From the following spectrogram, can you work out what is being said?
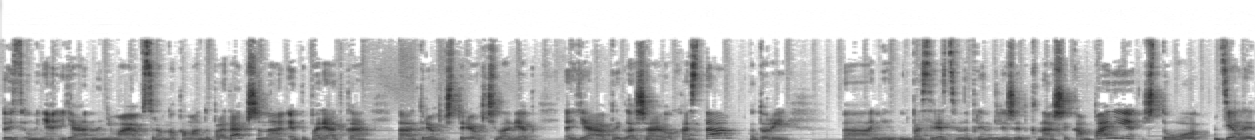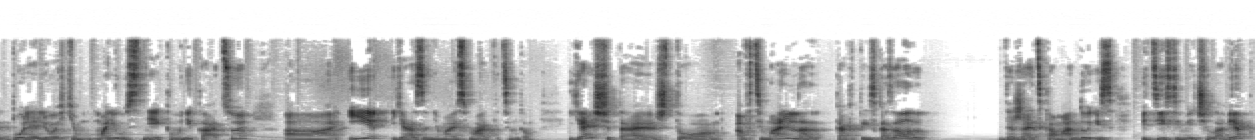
То есть у меня я нанимаю все равно команду продакшена, это порядка а, трех-четырех человек. Я приглашаю хоста, который непосредственно принадлежит к нашей компании, что делает более легким мою с ней коммуникацию, и я занимаюсь маркетингом. Я считаю, что оптимально, как ты и сказала, держать команду из 5-7 человек,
